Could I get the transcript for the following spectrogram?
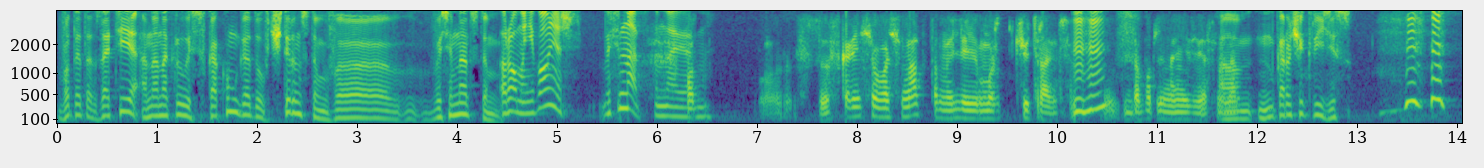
вот эта затея, она накрылась в каком году? В 14-м, в э, 18-м? Рома, не помнишь? В 18-м, наверное. Скорее всего, в 18-м или, может, чуть раньше. Мгм. Доподлинно неизвестно. да. Ам, Ну, короче, кризис.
